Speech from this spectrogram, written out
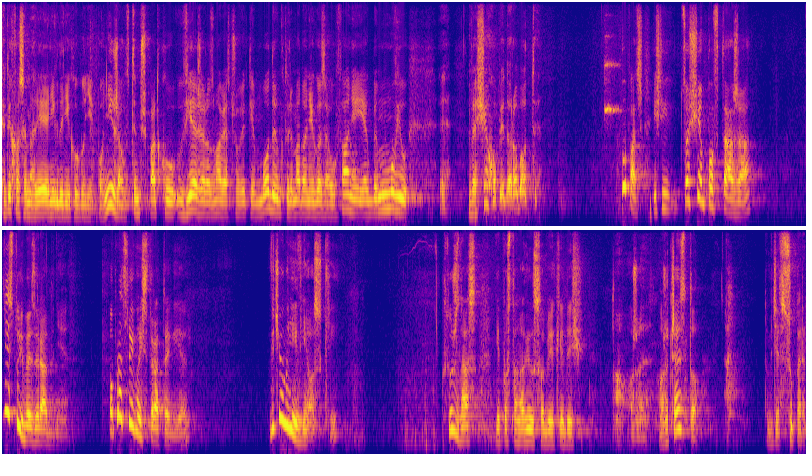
Święty Josemaria nigdy nikogo nie poniżał. W tym przypadku wie, że rozmawia z człowiekiem młodym, który ma do niego zaufanie i jakby mu mówił, e, weź się chłopie do roboty. Popatrz, jeśli coś się powtarza, nie stój bezradnie. Opracuj jakąś strategię, wyciągnij wnioski. Któż z nas nie postanowił sobie kiedyś, no może, może często, to będzie super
